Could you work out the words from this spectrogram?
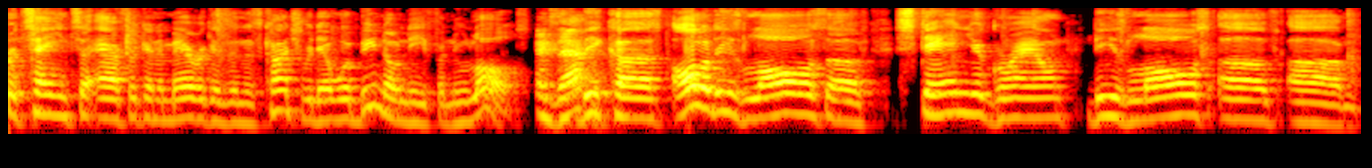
pertain to african americans in this country there would be no need for new laws Exactly. because all of these laws of stand your ground these laws of um,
